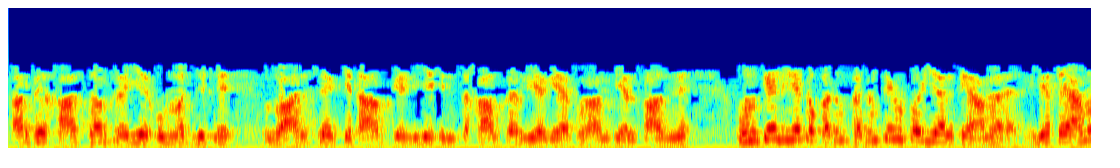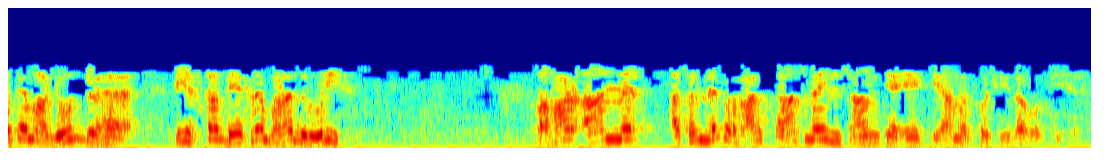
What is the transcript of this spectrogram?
اور پھر خاص طور پر یہ امت جسے وارث کتاب کے لیے انتخاب کر لیا گیا قرآن کے الفاظ میں، ان کے لیے تو قدم قدم کے اوپر یہ القیامت ہے۔ یہ قیامت موجود جو ہے، اس کا دیکھنا بڑا ضروری ہے۔ اور ہر آن میں، اصل میں تو ہر سانس میں انسان کے ایک قیامت کو سیدھا ہوتی ہے۔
